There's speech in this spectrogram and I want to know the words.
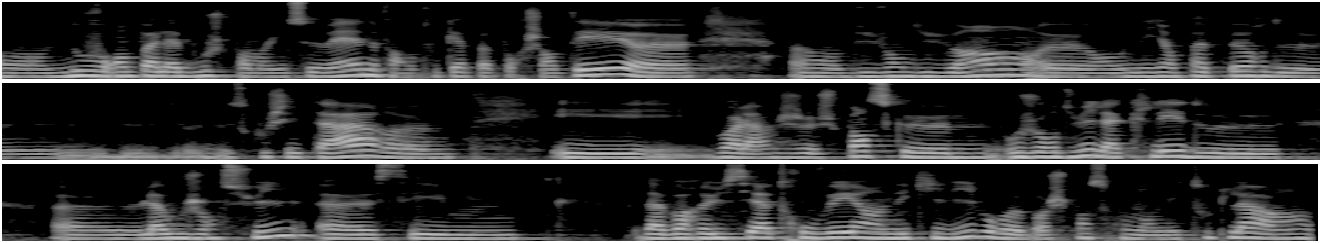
en n'ouvrant pas la bouche pendant une semaine, enfin en tout cas pas pour chanter, en buvant du vin, en n'ayant pas peur de, se coucher tard. Et voilà, je, pense qu'aujourd'hui, la clé de euh, là où j'en suis, euh, c'est hum, d'avoir réussi à trouver un équilibre. Bon, je pense qu'on en est toutes là. Hein.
